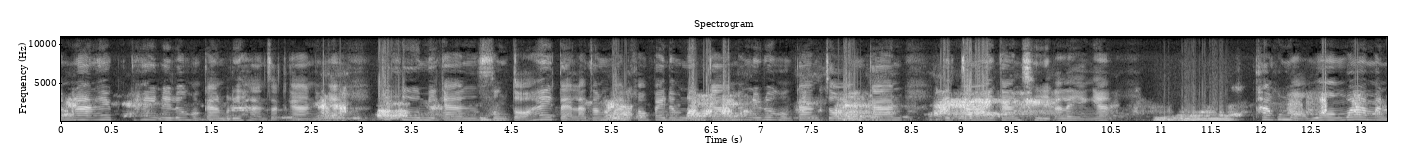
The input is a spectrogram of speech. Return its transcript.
อำนาจให้ให้ในเรื่องของการบริหารจัดการอย่างเงี้ยก็คือมีการส่งต่อให้แต่ละจังหวัดเขาไปดำเนินการทั้งในเรื่องของการจองการกระจายการฉีดอะไรอย่างเงี้ยทางคุณหมอมองว่ามัน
